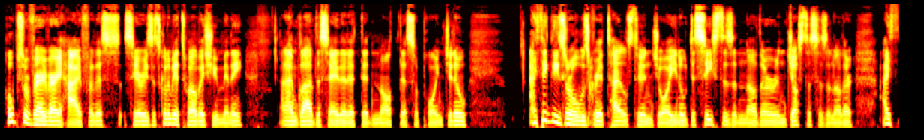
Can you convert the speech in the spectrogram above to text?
hopes were very, very high for this series. It's going to be a 12 issue mini, and I'm glad to say that it did not disappoint. You know, I think these are always great titles to enjoy. You know, Deceased is another, Injustice is another. I th-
